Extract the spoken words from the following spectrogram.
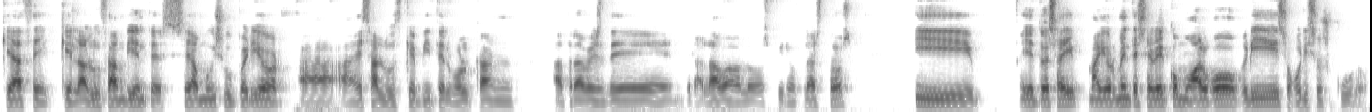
que hace que la luz ambiente sea muy superior a, esa luz que emite el volcán a través de, la lava o los piroclastos. Y, entonces ahí mayormente se ve como algo gris o gris oscuro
